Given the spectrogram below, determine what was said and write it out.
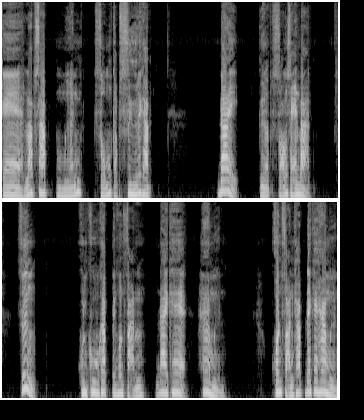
แกรับทรัพย์เหมือนสมกับซื้อเลยครับ ได้ เกือบสองแสนบาท ซึ่งคุณครูครับเป็นคนฝันได้แค่ห้าหมื่นคนฝันครับได้แค่ห้าหมื่น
